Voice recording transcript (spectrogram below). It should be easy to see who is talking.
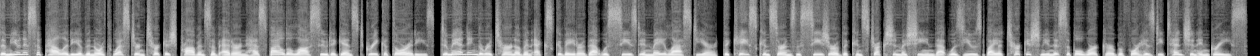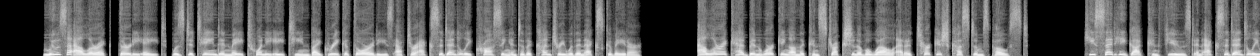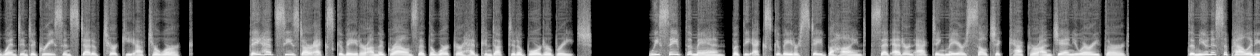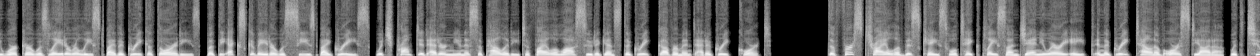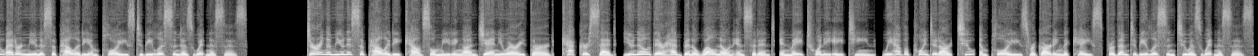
Speaker 1: The municipality of the northwestern Turkish province of Edirne has filed a lawsuit against Greek authorities, demanding the return of an excavator that was seized in May last year. The case concerns the seizure of the construction machine that was used by a Turkish municipal worker before his detention in Greece. Musa Alurik, 38, was detained in May 2018 by Greek authorities after accidentally crossing into the country with an excavator. Alurik had been working on the construction of a well at a Turkish customs post. He said he got confused and accidentally went into Greece instead of Turkey after work. They had seized our excavator on the grounds that the worker had conducted a border breach. We saved the man, but the excavator stayed behind, said Edirne acting Mayor Selçuk Çakır on January 3. The municipality worker was later released by the Greek authorities, but the excavator was seized by Greece, which prompted Edirne municipality to file a lawsuit against the Greek government at a Greek court. The first trial of this case will take place on January 8 in the Greek town of Orestiada, with two Edirne municipality employees to be listened as witnesses. During a municipality council meeting on January 3, Çakır said, You know there had been a well-known incident in May 2018, we have appointed our two employees regarding the case for them to be listened to as witnesses.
